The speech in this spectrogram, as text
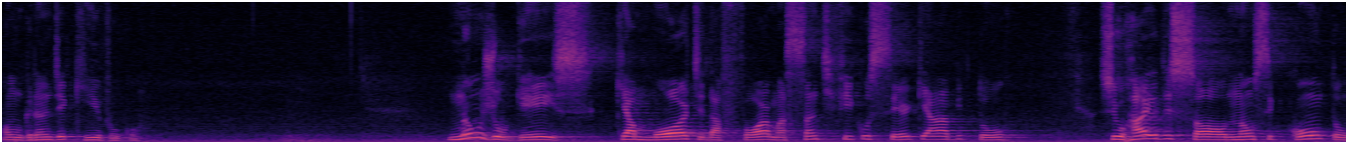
há um grande equívoco. Não julgueis que a morte da forma santifica o ser que a habitou. Se o raio de sol não se conta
